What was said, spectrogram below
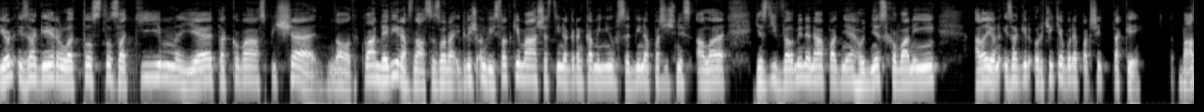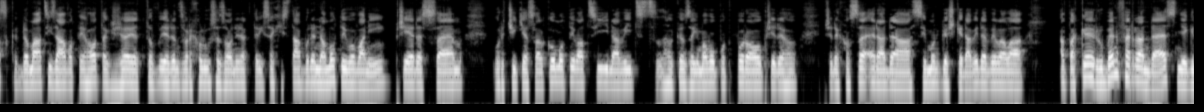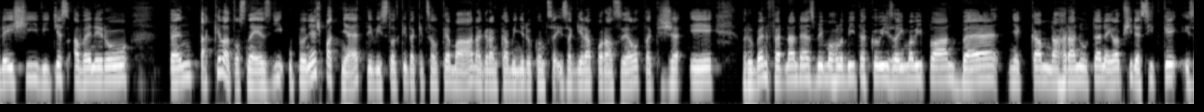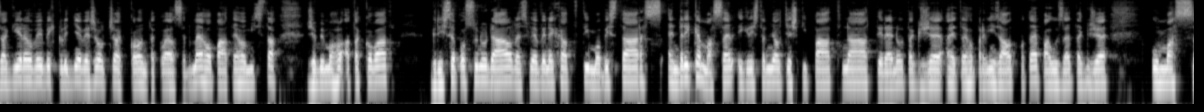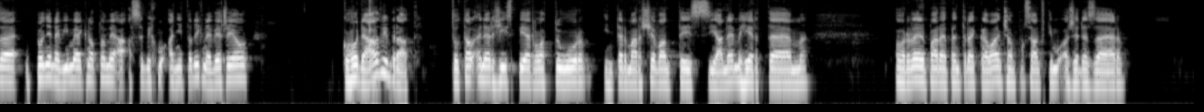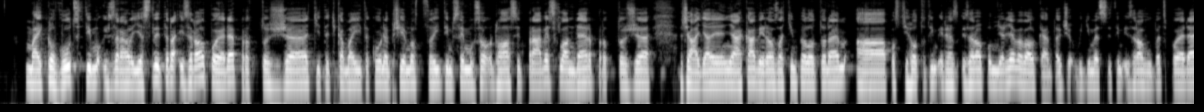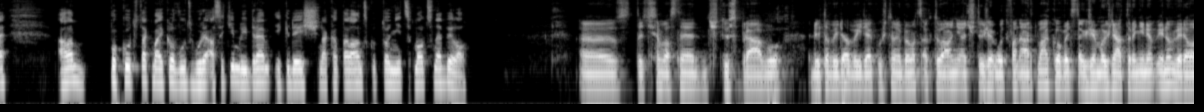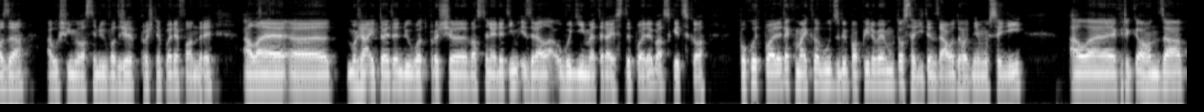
Jon Izagir letos to zatím je taková spíše, no, taková nevýrazná sezona, i když on výsledky má šestý na Grand Caminu, sedmý na paříž ale jezdí velmi nenápadně, hodně schovaný ale Jon Izagir určitě bude patřit taky. Bask, domácí závod jeho, takže je to jeden z vrcholů sezóny, na který se chystá, bude namotivovaný, přijede sem určitě s velkou motivací, navíc s velkou zajímavou podporou, přijede, ho, přijede Jose Erada, Simon Geške, Davide Vilela a také Ruben Fernandez, někdejší vítěz Aveniru, ten taky letos nejezdí úplně špatně, ty výsledky taky celkem má, na Gran Camině dokonce i Zagira porazil, takže i Ruben Fernandez by mohl být takový zajímavý plán B někam na hranu té nejlepší desítky, i Zagirovi bych klidně věřil třeba kolem takového sedmého, pátého místa, že by mohl atakovat, když se posunu dál, nesmí vynechat tým Movistar s Enrikem Masem, i když ten měl těžký pád na Tyrenu, takže a je to jeho první závod po té pauze, takže u Mase úplně nevíme, jak na tom je a asi bych mu ani tolik nevěřil. Koho dál vybrat? Total Energies, Pierre Latour, Intermarché Vanty s Janem Hirtem, Aurelien Paré, Pentre, Clement Champusan v týmu Aže Desert, Michael Woods v týmu Izrael, jestli teda Izrael pojede, protože ti teďka mají takovou nepříjemnost, celý tým se musel odhlásit právě z Flander, protože řádě je nějaká viroza za tím pelotonem a postihlo to tým Izrael poměrně ve velkém, takže uvidíme, jestli tým Izrael vůbec pojede, ale pokud tak Michael Woods bude asi tím lídrem, i když na Katalánsku to nic moc nebylo. Uh, teď jsem vlastně čtu zprávu, kdy to video vyjde, jak už to nebude moc aktuální a čtu, že Wout van Art má covid, takže možná to není jenom viróza a už víme vlastně důvod, že proč nepojede Flandry, ale uh, možná i to je ten důvod, proč eh, vlastně nejde tým Izrael a uvidíme teda, jestli pojede Baskicko. Pokud pojede, tak Michael Woods by papírově mu to sedí, ten závod hodně mu sedí, ale jak říkal Honza,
